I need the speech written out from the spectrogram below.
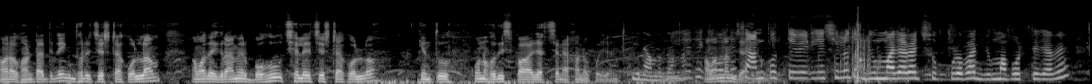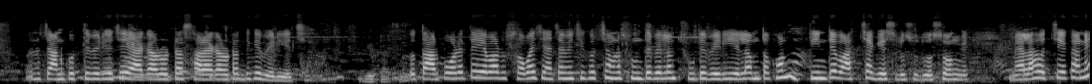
আমরা ঘণ্টা তিনেক ধরে চেষ্টা করলাম। আমাদের গ্রামের বহু ছেলে চেষ্টা করল। কিন্তু কোনো হদিস পাওয়া যাচ্ছে না এখনও পর্যন্ত। আমার নাম চান করতে বেরিয়েছিল তো জুম্মা যাবে শুক্রবার জুম্মা পড়তে যাবে। ওই চান করতে বেরিয়েছে এগারোটা সাড়ে এগারোটার দিকে বেরিয়েছে। তো তারপরেতে এবার সবাই চেঁচামেচি করছে আমরা শুনতে পেলাম ছুটে বেরিয়ে এলাম তখন। তিনটে বাচ্চা গেছিল শুধু ওর সঙ্গে। মেলা হচ্ছে এখানে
